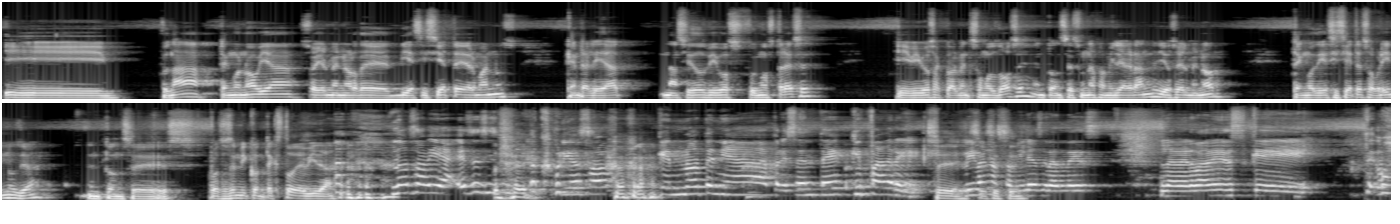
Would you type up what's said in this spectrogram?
y pues nada, tengo novia, soy el menor de 17 hermanos, que en realidad nacidos vivos fuimos 13 y vivos actualmente somos 12, entonces una familia grande, yo soy el menor, tengo 17 sobrinos ya, entonces pues ese es mi contexto de vida. no sabía, ese sí es un curioso que no tenía presente, qué padre, sí, vivan las familias grandes, la verdad es que te voy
